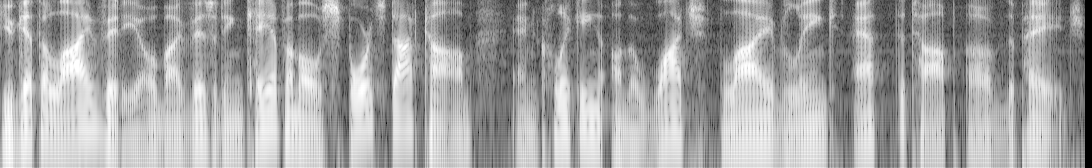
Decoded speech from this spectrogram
You get the live video by visiting kfmosports.com and clicking on the Watch Live link at the top of the page.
